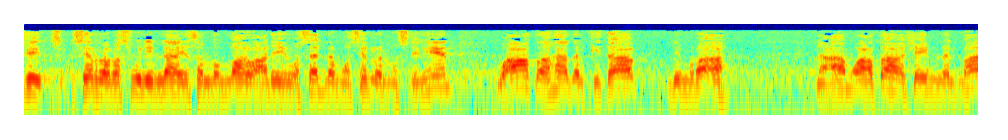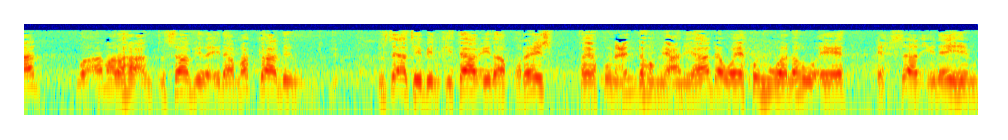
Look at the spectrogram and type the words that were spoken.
في سر رسول الله صلى الله عليه وسلم وسر المسلمين وأعطى هذا الكتاب لامرأة. نعم وأعطاها شيء من المال وأمرها أن تسافر إلى مكة لتأتي بالكتاب إلى قريش فيكون عندهم يعني هذا ويكون هو له إيه إحسان إليهم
